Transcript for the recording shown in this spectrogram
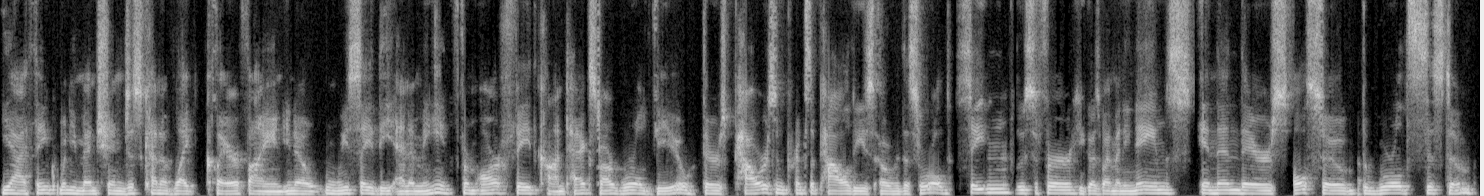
yeah, I think when you mentioned just kind of like clarifying, you know, when we say the enemy, from our faith context, our worldview, there's powers and principalities over this world. Satan, Lucifer, he goes by many names. And then there's also the world system,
